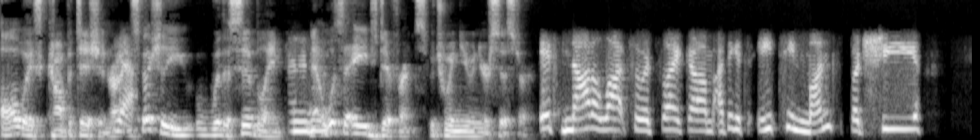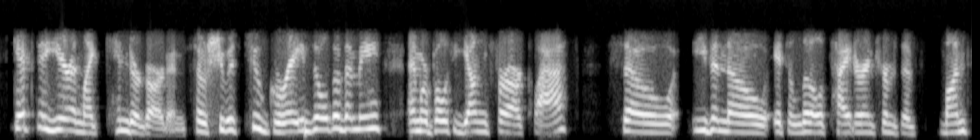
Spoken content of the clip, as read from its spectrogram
Always competition, right? Yeah. Especially with a sibling. Mhm. Now, what's the age difference between you and your sister? It's not a lot. So it's like, um, I think it's 18 months, but she skipped a year in like kindergarten. So she was two grades older than me, and we're both young for our class. So even though it's a little tighter in terms of months,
